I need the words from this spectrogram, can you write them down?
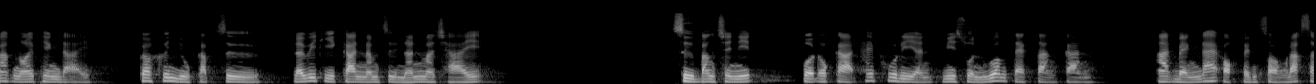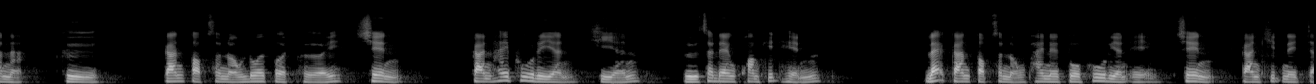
มากน้อยเพียงใด ก็ขึ้นอยู่กับสื่อ และวิธีการนำสื่อนั้นมาใช้ สื่อบางชนิด ปิดโอกาสให้ผู้เรียนมีส่วนร่วมแตกต่างกัน อาจแบ่งได้ออกเป็นสองลักษณะ คือ การตอบสนองโดยเปิดเผย เช่น การให้ผู้เรียนเขียน หรือแสดงความคิดเห็น และการตอบสนองภายในตัวผู้เรียนเอง เช่น การคิดในใจ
